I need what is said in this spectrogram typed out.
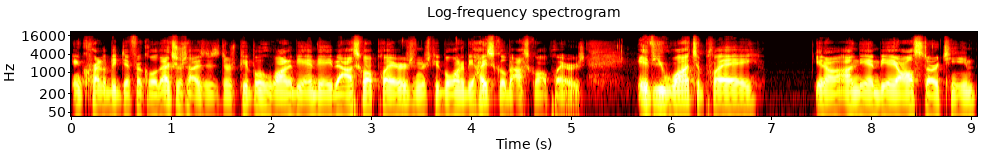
incredibly difficult exercises. There's people who want to be NBA basketball players, and there's people who want to be high school basketball players. If you want to play you know, on the NBA All Star team,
